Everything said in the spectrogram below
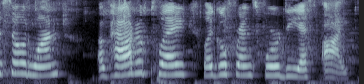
episode one of how to play Lego Friends 4 DSi.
